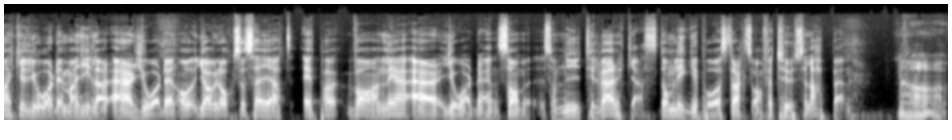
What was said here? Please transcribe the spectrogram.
Michael Jordan, man gillar Air Jordan och jag vill också säga att ett par vanliga Air Jordan som, som nytillverkas, de ligger på strax ovanför tusenlappen. Ja.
